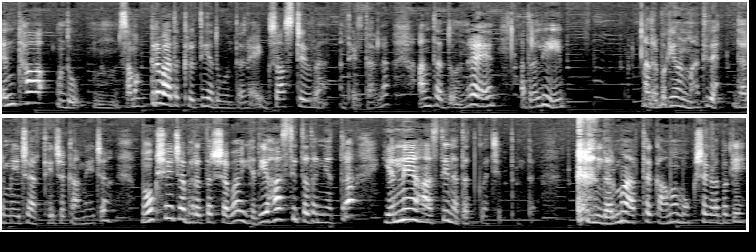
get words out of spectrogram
ಎಂಥ ಒಂದು ಸಮಗ್ರವಾದ ಕೃತಿ ಅದು ಅಂತಂದರೆ ಎಕ್ಸಾಸ್ಟಿವ್ ಅಂತ ಹೇಳ್ತಾರಲ್ಲ, ಅಂಥದ್ದು ಅಂದರೆ ಅದರಲ್ಲಿ ಅದರ ಬಗ್ಗೆ ಒಂದು ಮಾತಿದೆ. ಧರ್ಮೇಚ, ಅರ್ಥೇಚ, ಕಾಮೇಚ, ಮೋಕ್ಷೇಚ ಭರತರ್ಷಭ ಯದಿ ಹಾಸ್ತಿ ತದನ್ಯತ್ರ ಎನ್ನೇ ಹಾಸ್ತಿ ನ ಧರ್ಮ, ಅರ್ಥ, ಕಾಮ, ಮೋಕ್ಷಗಳ ಬಗ್ಗೆ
